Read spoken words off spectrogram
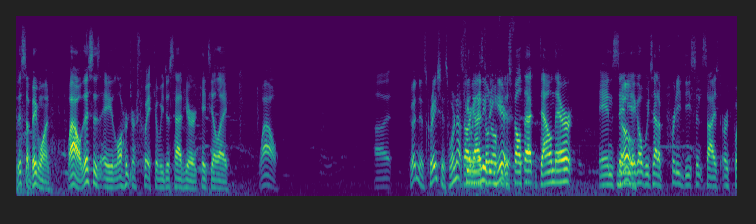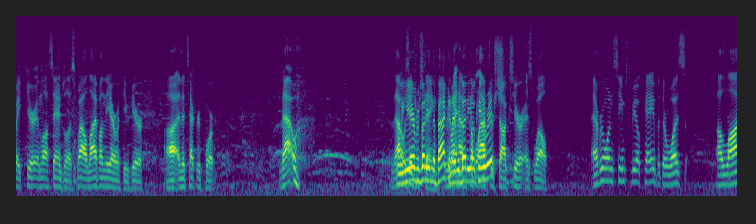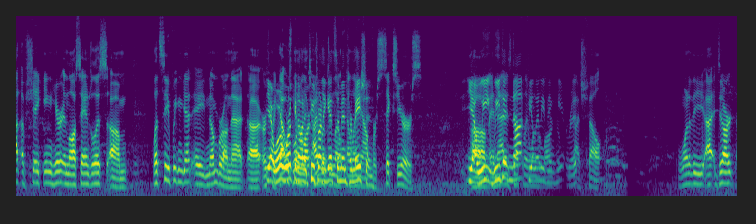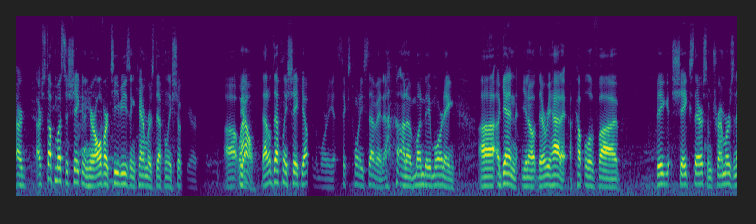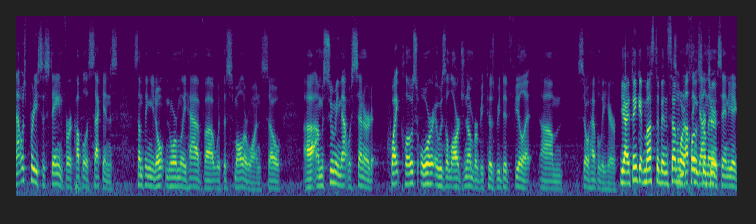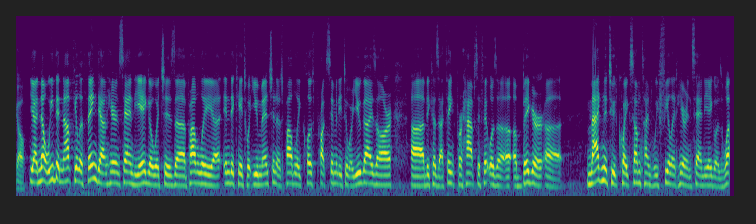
This is a big one. Wow, this is a large earthquake that we just had here at KTLA. Wow. Uh, Goodness gracious, we're not sorry feeling guys, anything don't know if you just felt that down there in San No. Diego. We just had a pretty decent sized earthquake here in Los Angeles. Wow, live on the air with you here uh, in the Tech Report. That. That we was hear everybody in the background. Everybody have a couple okay, Rich? aftershocks here as well. Everyone seems to be okay, but there was a lot of shaking here in Los Angeles. Um, let's see if we can get a number on that uh, earthquake. Yeah, we're That working on it too, trying to get in some LA information. for six years. yeah, Um, we, we did not feel one of the anything here, Rich. felt. One of the uh, did our, our our stuff must have shaken in here. All of our TVs and cameras definitely shook here. Uh, Yeah. wow, that'll definitely shake you up in the morning at 6:27 on a Monday morning. Uh, again, you know, there we had it. A couple of uh, big shakes there, some tremors, and that was pretty sustained for a couple of seconds. Something you don't normally have uh, with the smaller ones. So uh, I'm assuming that was centered quite close, or it was a large number because we did feel it um, so heavily here. Yeah, I think it must have been So somewhere nothing closer down there to in San Diego. Yeah, no, we did not feel a thing down here in San Diego, which is uh, probably uh, indicates what you mentioned. There's probably close proximity to where you guys are, uh, because I think perhaps if it was a, a a bigger uh, magnitude quake, sometimes we feel it here in San Diego as well.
